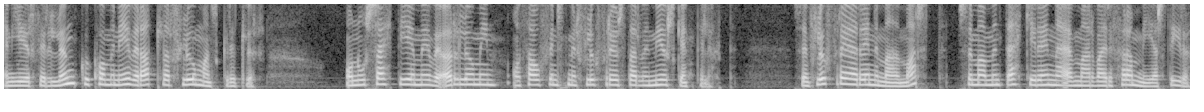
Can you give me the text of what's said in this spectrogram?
en ég er fyrir löngu komin yfir allar flugmannsgrillur og nú sætti ég mig við örlugum mín og þá finnst mér flugfreyjustarfið mjög skemmtilegt. Sem flugfreyja reynir maður margt sem maður myndi ekki reyna ef maður væri fram í að stýra.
